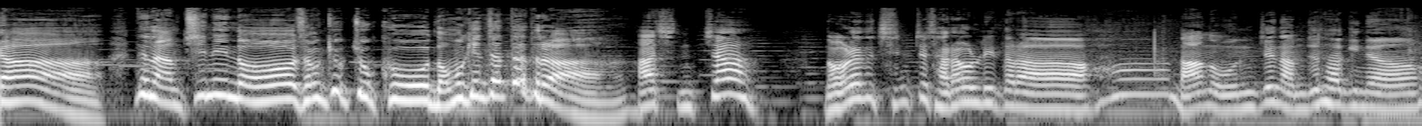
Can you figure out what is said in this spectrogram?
야, 내 남친이 너 성격 좋고 너무 괜찮다더라. 아 진짜? 너네도 진짜 잘 어울리더라. 아, 난 언제 남자 사귀냐?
